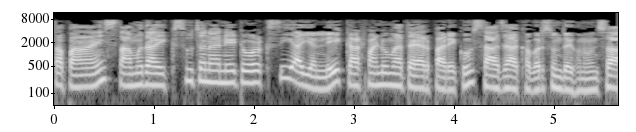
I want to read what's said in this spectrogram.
तपाई सामुदायिक सूचना नेटवर्क सीआईएनले काठमाण्डुमा तयार पारेको साझा खबर सुन्दै हुनुहुन्छ।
